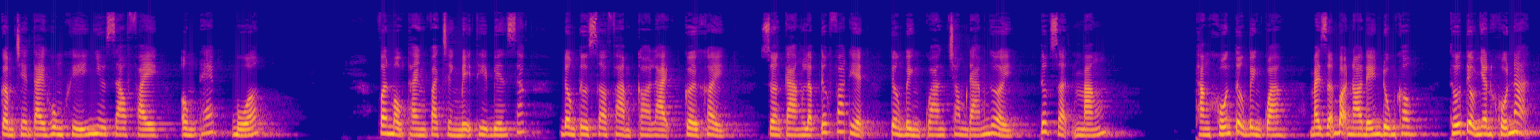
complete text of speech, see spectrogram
cầm trên tay hung khí như dao phay, ống thép, búa. Vân Mộc Thành và Trình Mỹ thì biến sắc, đồng từ sở phàm co lại, cười khẩy. Dương Càng lập tức phát hiện Tưởng Bình Quang trong đám người, tức giận mắng. Thằng khốn Tưởng Bình Quang, mày dẫn bọn nó đến đúng không? Thứ tiểu nhân khốn nạn.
